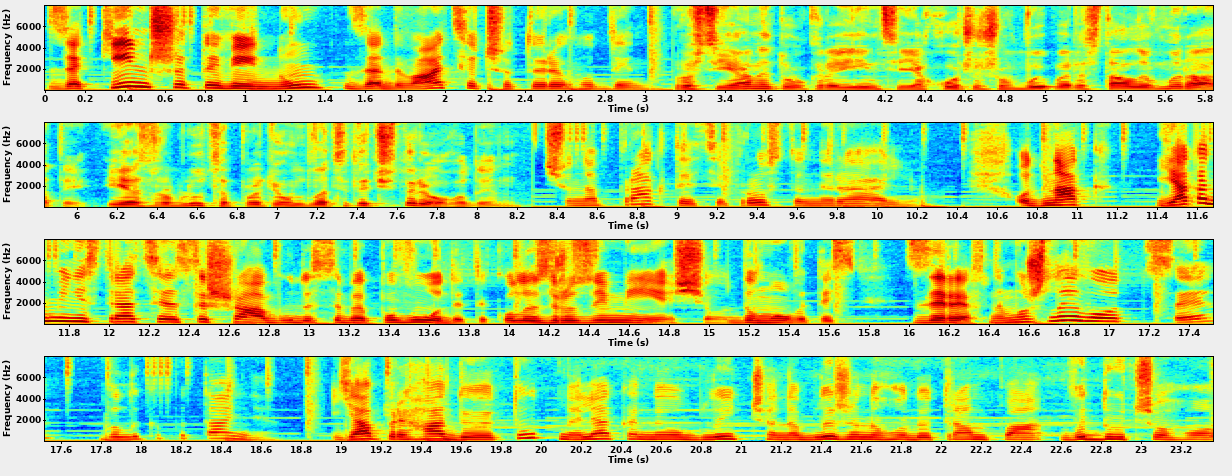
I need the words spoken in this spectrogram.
Закінчити війну за 24 години. Росіяни та українці, я хочу, щоб ви перестали вмирати, і я зроблю це протягом 24 годин. що на практиці просто нереально. Однак, як адміністрація США буде себе поводити, коли зрозуміє, що домовитись з РФ неможливо, це велике питання. Я пригадую тут налякане обличчя наближеного до Трампа ведучого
